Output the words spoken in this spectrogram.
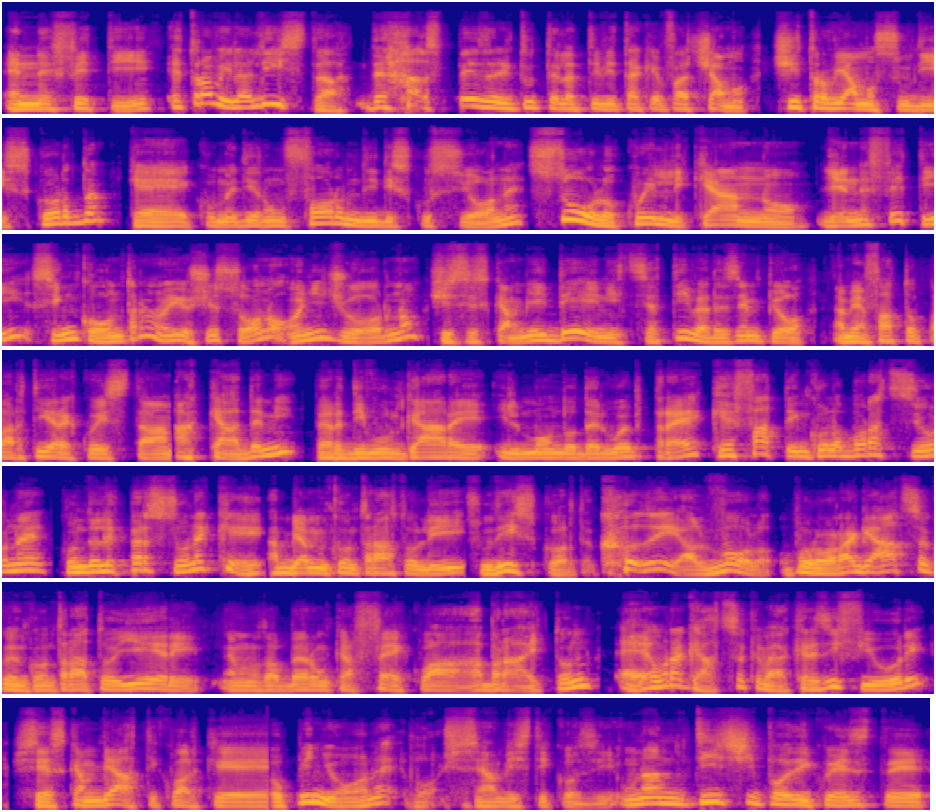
NFT e trovi la lista della spesa di tutte le attività che facciamo. Ci troviamo su Discord che è come dire un forum di discussione. Solo quelli che hanno gli NFT si incontrano io ci sono ogni giorno ci si scambia idee iniziative. Ad esempio abbiamo fatto partire questa Academy per divulgare il mondo del web 3 che è fatta in collaborazione con delle persone che abbiamo incontrato lì su Discord. Così al volo. Oppure un ragazzo che ho incontrato ieri è venuto a bere un caffè qua a Brighton. È un ragazzo che va a Crazy Fury. Ci si è scambiati qualche opinione boh, ci siamo visti così. Un anticipo di queste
